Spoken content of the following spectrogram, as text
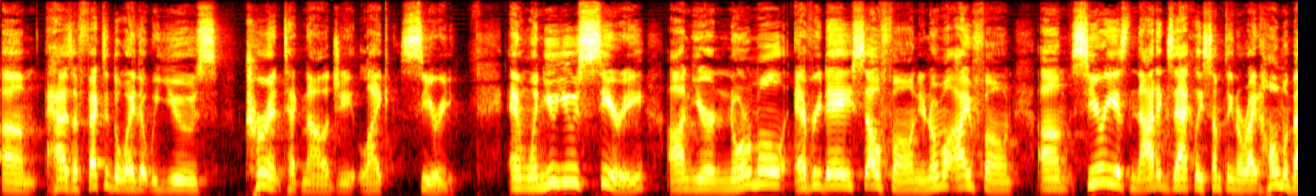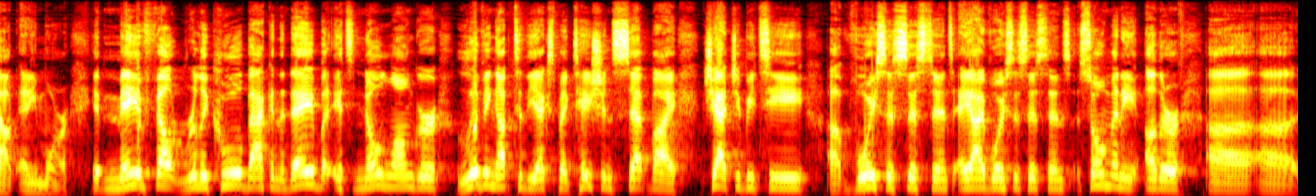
um, has affected the way that we use current technology like Siri. And when you use Siri on your normal everyday cell phone, your normal iPhone, um, Siri is not exactly something to write home about anymore. It may have felt really cool back in the day, but it's no longer living up to the expectations set by ChatGPT, uh, voice assistants, AI voice assistants, so many other uh, uh,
